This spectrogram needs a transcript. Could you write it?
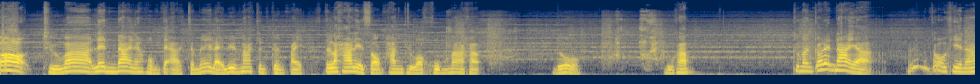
ก็ถือว่าเล่นได้นะครับผมแต่อาจจะไม่ได้ไหลลื่นมากจนเกินไป แต่ราคาเลท2,000 ถือว่าคุ้มมากครับ ดู ดูครับ คือมันก็เล่นได้อะเฮ้ยมันก็โอเคนะ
